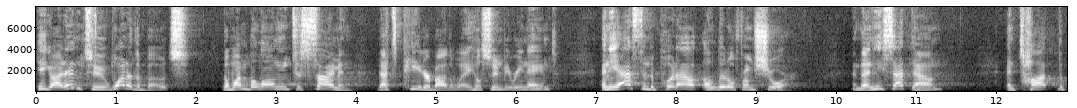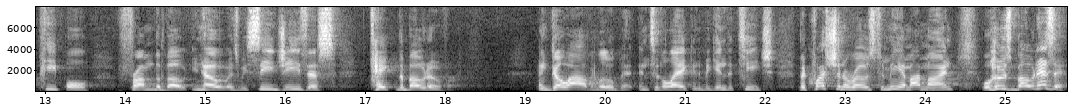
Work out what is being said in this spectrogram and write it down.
He got into one of the boats, the one belonging to Simon. That's Peter, by the way. He'll soon be renamed. And he asked him to put out a little from shore. And then he sat down and taught the people from the boat. You know, as we see Jesus take the boat over and go out a little bit into the lake and to begin to teach, the question arose to me in my mind well, whose boat is it?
